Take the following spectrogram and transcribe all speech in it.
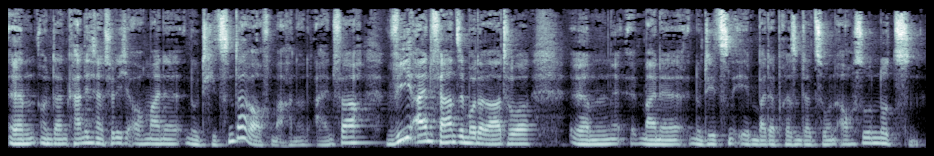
Ähm, und dann kann ich natürlich auch meine Notizen darauf machen und einfach wie ein Fernsehmoderator ähm, meine Notizen eben bei der Präsentation auch so nutzen.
